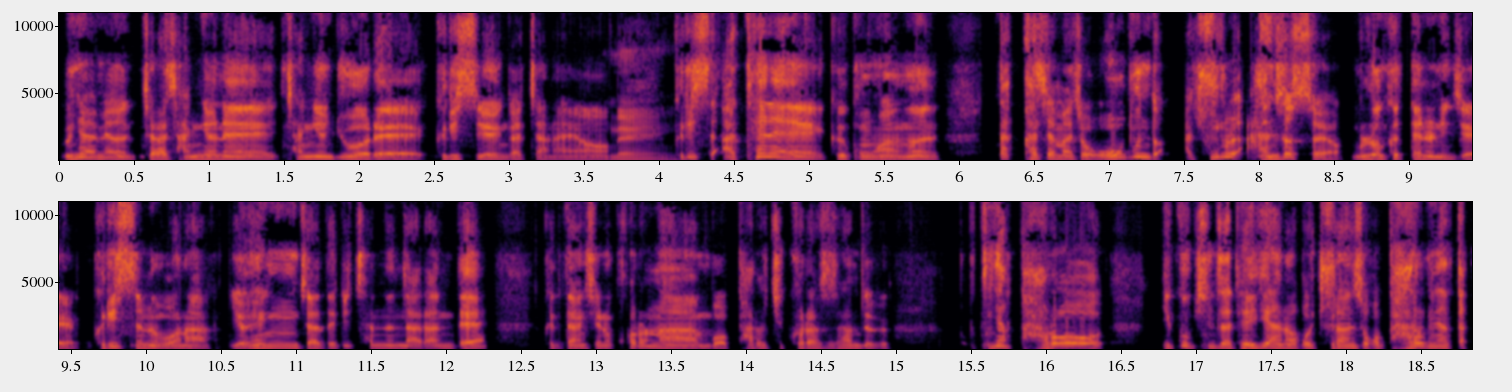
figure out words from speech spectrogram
왜냐하면 제가 작년에 작년 6월에 그리스 여행 갔잖아요. 네. 그리스 아테네 그 공항은 딱 가자마자 5분도 줄을 안 섰어요. 물론 그때는 이제 그리스는 워낙 여행자들이 찾는 나라인데 그때 당시에는 코로나 뭐 바로 직후라서 사람들 그냥 바로 입국 심사 대기 안 하고 줄 안 서고 바로 그냥 딱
